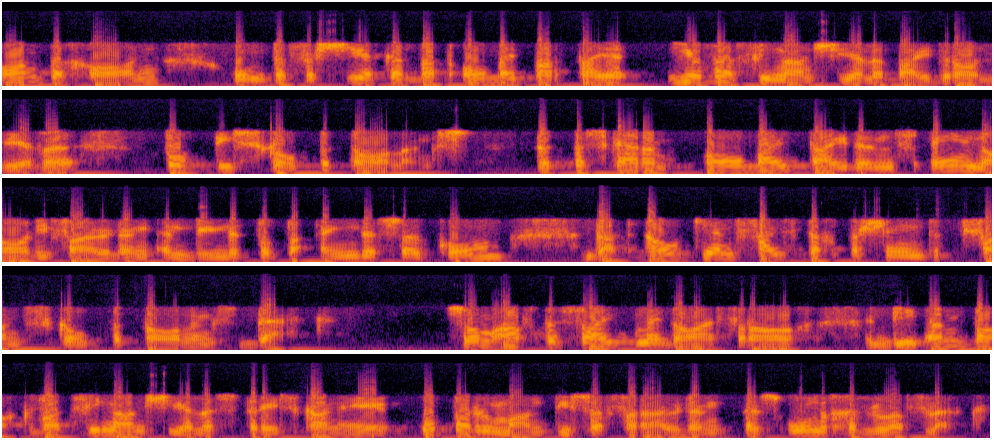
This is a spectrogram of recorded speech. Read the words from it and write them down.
aan te gaan om te verseker dat albei partye ewe finansiële bydrae lewe tot die skuldbetalings. Dit beskerm albei tydens en na die verhouding indien dit tot 'n einde sou kom dat elkeen 50% van skuldbetalings dek. Som af te sluit met daai vraag, die impak wat finansiële stres kan hê op 'n romantiese verhouding is ongelooflik.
